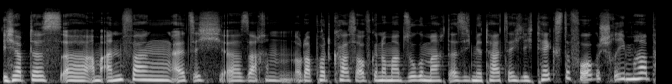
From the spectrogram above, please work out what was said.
Ich habe das äh, am Anfang, als ich äh, Sachen oder Podcasts aufgenommen habe, so gemacht, dass ich mir tatsächlich Texte vorgeschrieben habe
